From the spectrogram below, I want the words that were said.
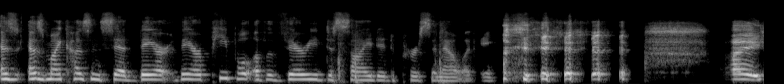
as as my cousin said they are they are people of a very decided personality i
